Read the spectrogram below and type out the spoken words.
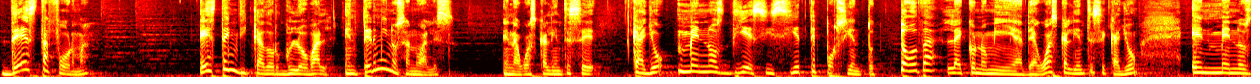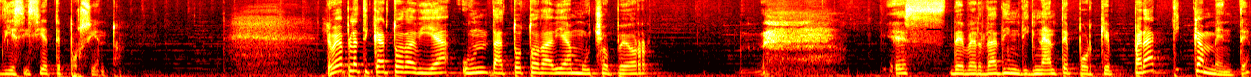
De esta forma, este indicador global en términos anuales en Aguascalientes se cayó menos 17%. Toda la economía de Aguascalientes se cayó en menos 17%. Le voy a platicar todavía un dato todavía mucho peor. Es de verdad indignante porque prácticamente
